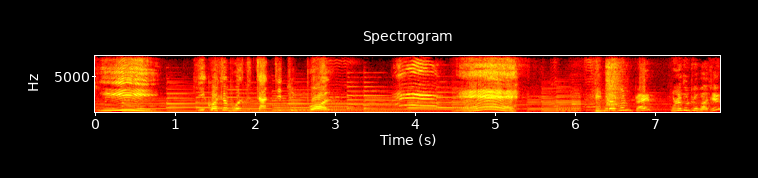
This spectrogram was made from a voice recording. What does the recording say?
কি? কি কথা বলতে চাচ্ছিস তুই? বল। হ্যাঁ। এখন প্রায় পনেরো দুটো বাজে।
